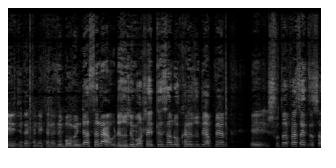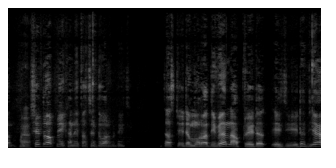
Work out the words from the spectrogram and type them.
এই যে দেখেন এখানে যে ববিনটা আছে না ওটা যদি বসাইতে চান ওখানে যদি আপনার এই সুতা পেঁচাইতে চান সেটা সেটাও আপনি এখানে পেঁচাইতে পারবেন এই জাস্ট এটা মোড়া দিবেন আপনি এটা এই যে এটা দিয়া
